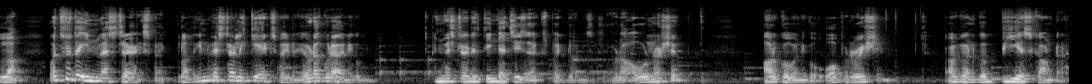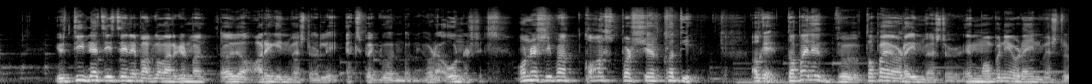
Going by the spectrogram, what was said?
ल वाट द इन्भेस्टर एक्सपेक्ट ल इन्भेस्टरले के एक्सपेक्ट एउटा कुरा भनेको इन्भेस्टरले तिनवटा चिज एक्सपेक्ट गर्नु सक्छ। एउटा ओनरसिप अर्को भनेको अपरेसन अर्को भनेको बिएस काउन्टर यो तिनवटा चिज चाहिँ नेपालको मार्केटमा हरेक इन्भेस्टरले एक्सपेक्ट गर्नुपर्ने। एउटा ओनरसिप ओनरसिपमा कस्ट पर सेयर कति? ओके तपाईँले तपाईँ एउटा इन्भेस्टर ए म पनि एउटा इन्भेस्टर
